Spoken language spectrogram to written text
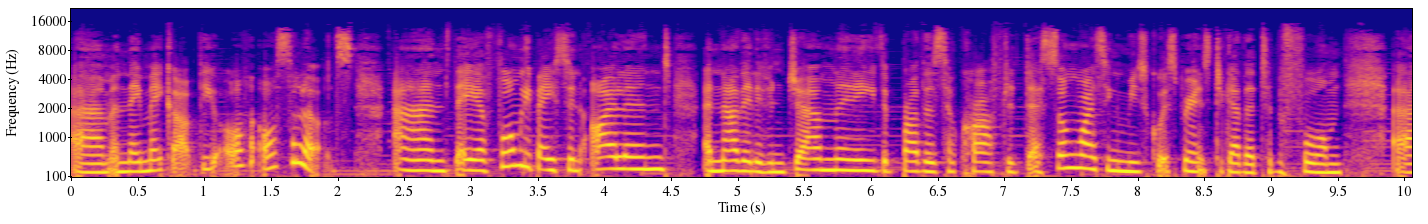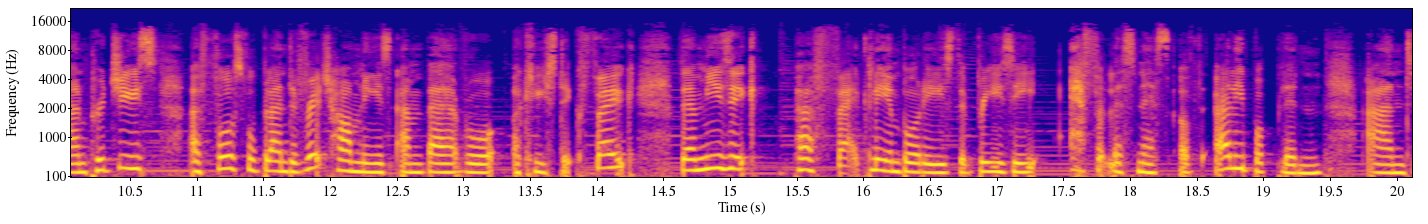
um, and they make up the ocelots. And they are formerly based in Ireland, and now they live in Germany. The brothers have crafted their songwriting and musical experience together to perform and produce a forceful blend of rich harmonies and bare raw acoustic folk. Their music perfectly embodies the breezy effortlessness of the early Bob Dylan and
